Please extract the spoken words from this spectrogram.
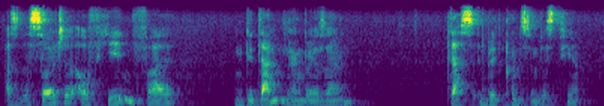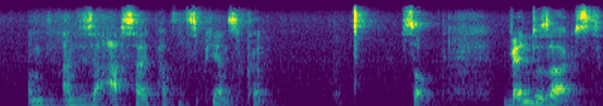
Also das sollte auf jeden Fall ein Gedankengang bei sein, das in Bitcoin zu investieren, um an dieser Upside partizipieren zu können. So, wenn du sagst,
